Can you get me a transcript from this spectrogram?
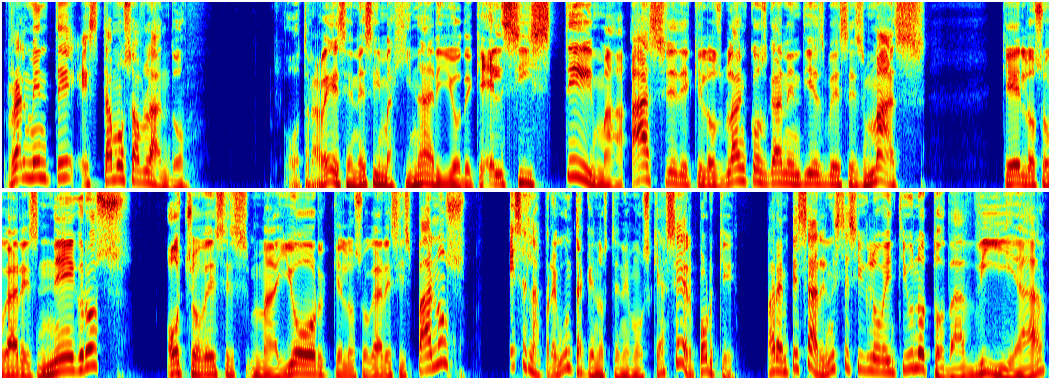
realmente estamos hablando otra vez en ese imaginario de que el sistema hace de que los blancos ganen 10 veces más que los hogares negros, 8 veces mayor que los hogares hispanos. Esa es la pregunta que nos tenemos que hacer. ¿Por qué? Para empezar, en este siglo XXI todavía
